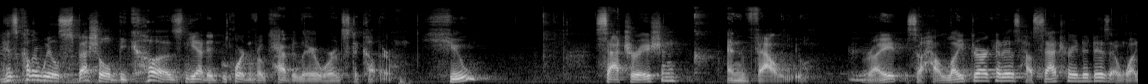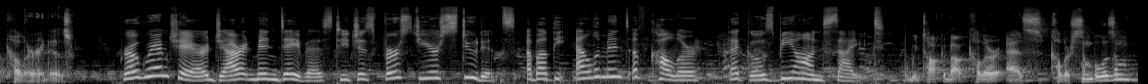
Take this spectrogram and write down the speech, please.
His color wheel is special because he added important vocabulary words to color. Hue, saturation, and value, right? So how light dark it is, how saturated it is, and what color it is. Program Chair Jarrett Min Davis teaches first year students about the element of color that goes beyond sight. We talk about color as color symbolism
